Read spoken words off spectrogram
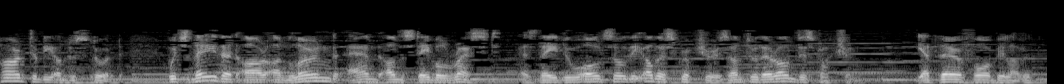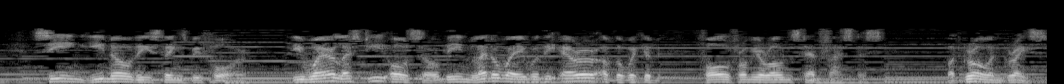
hard to be understood, which they that are unlearned and unstable wrest, as they do also the other scriptures unto their own destruction. Yet therefore, beloved, seeing ye know these things before, beware lest ye also, being led away with the error of the wicked, fall from your own steadfastness. But grow in grace,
